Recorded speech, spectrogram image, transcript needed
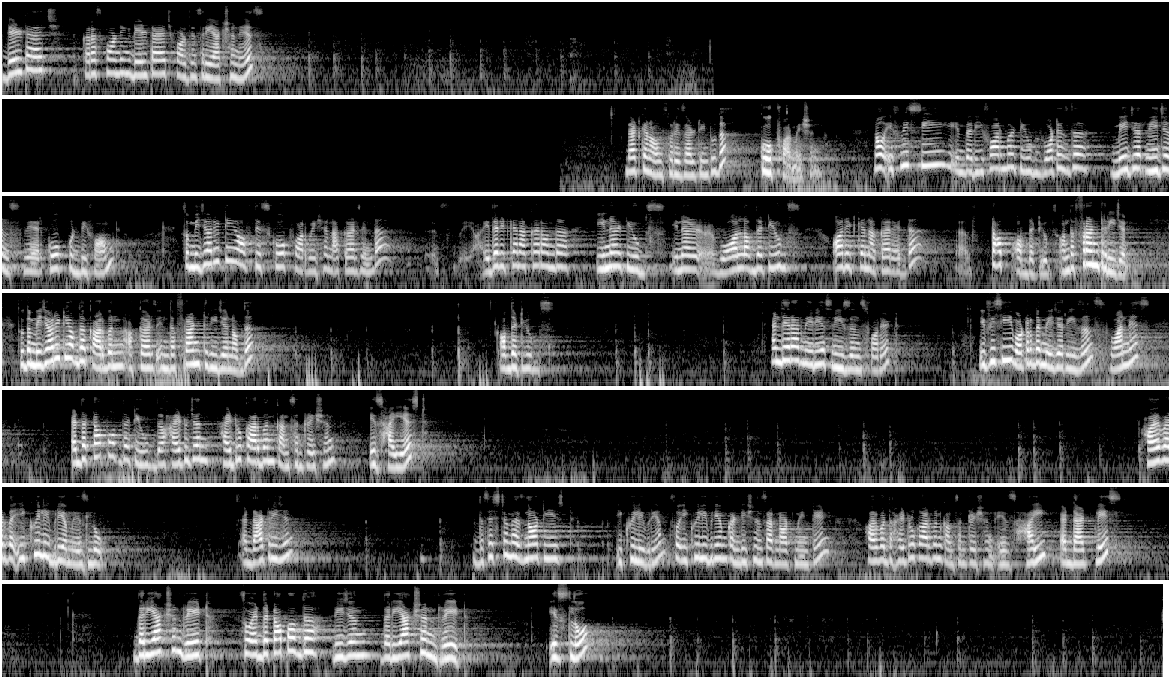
Delta H corresponding delta H for this reaction is that can also result into the coke formation. Now if we see in the reformer tubes what is the major regions where coke could be formed. So majority of this coke formation occurs in the either it can occur on the inner tubes inner wall of the tubes or it can occur at the uh, top of the tubes on the front region. So the majority of the carbon occurs in the front region of the of the tubes and there are various reasons for it. If we see what are the major reasons, one is at the top of the tube the hydrogen hydrocarbon concentration is highest. However, the equilibrium is low at that region the system has not reached equilibrium. So, equilibrium conditions are not maintained however, the hydrocarbon concentration is high at that place. The reaction rate, so at the top of the region the reaction rate is slow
